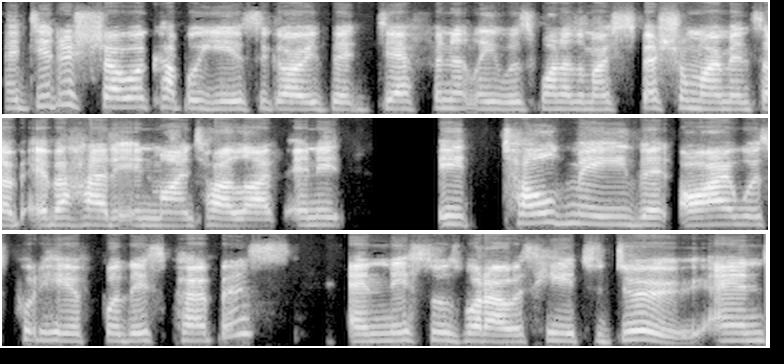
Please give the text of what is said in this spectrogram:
I did a show a couple years ago that definitely was one of the most special moments I've ever had in my entire life, and it it told me that I was put here for this purpose and this was what I was here to do. And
